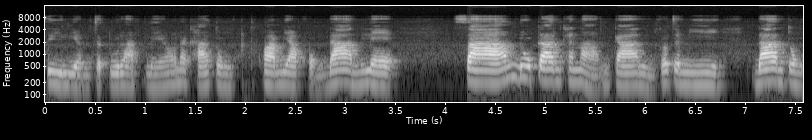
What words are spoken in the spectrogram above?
สี่เหลี่ยมจัตุรัสแล้วนะคะ ตรงความยาวของด้านนี่แหละ 3. ดูการขนานกันก็จะมีด้านตรง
